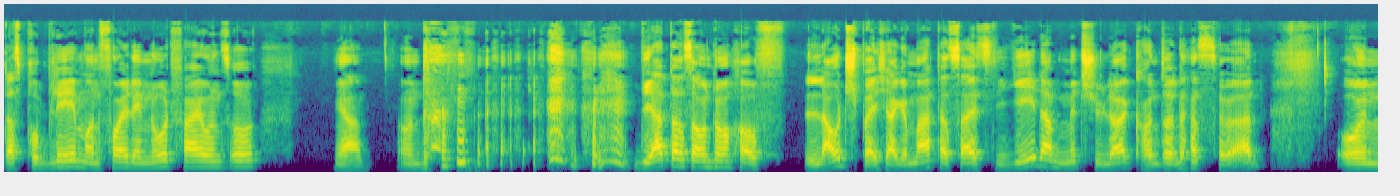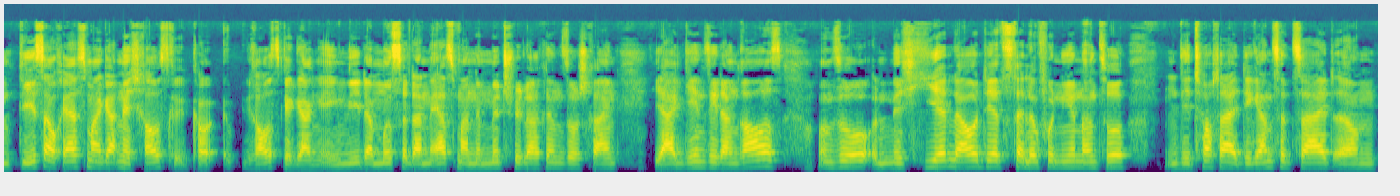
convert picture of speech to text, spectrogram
das Problem und voll den Notfall und so. Ja, und die hat das auch noch auf Lautsprecher gemacht. Das heißt, jeder Mitschüler konnte das hören. Und die ist auch erstmal gar nicht rausge rausgegangen irgendwie. Da musste dann erstmal eine Mitschülerin so schreien, ja, gehen Sie dann raus und so und nicht hier laut jetzt telefonieren und so. Und die Tochter halt die ganze Zeit ähm,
